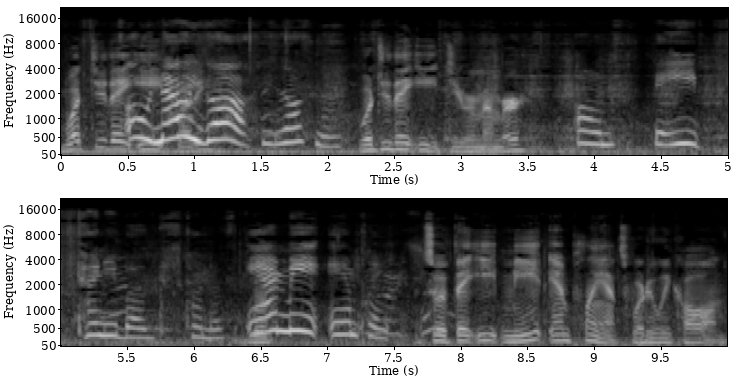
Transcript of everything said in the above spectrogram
What do they oh, eat? Oh, now buddy? he's off. He's off now. What do they eat? Do you remember? Um, they eat tiny bugs, kind of, What? and meat and plants. So if they eat meat and plants, what do we call them?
